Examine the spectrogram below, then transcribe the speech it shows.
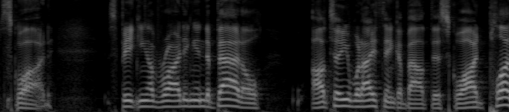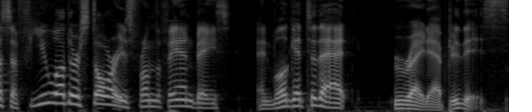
squad. Speaking of riding into battle, I'll tell you what I think about this squad, plus a few other stories from the fan base, and we'll get to that right after this.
